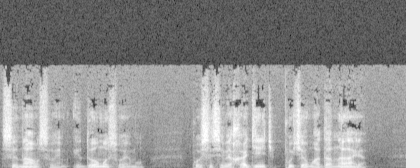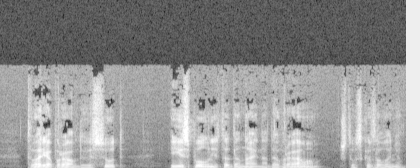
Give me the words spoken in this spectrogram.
сынам своим и дому своему после себя ходить путем Аданая, творя правду и суд – и исполнит Адонай над Авраамом, что сказал о нем.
